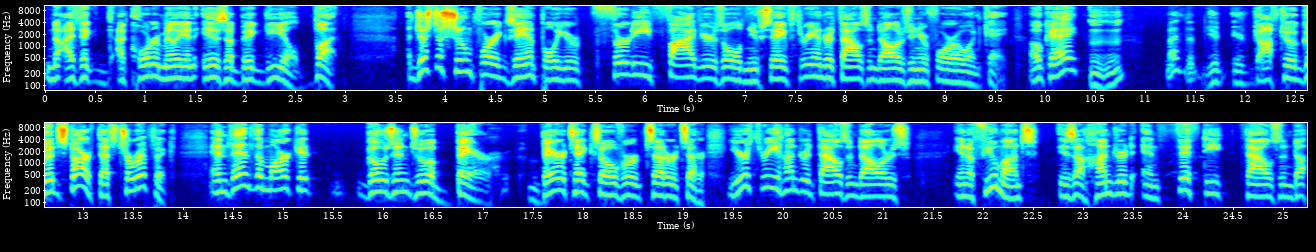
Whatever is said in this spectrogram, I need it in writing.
No, I think a quarter million is a big deal. But just assume, for example, you're 35 years old and you've saved $300,000 in your 401k. Okay? Mm-hmm. You're, you're off to a good start. That's terrific. And then the market goes into a bear, Bear takes over, et cetera, et cetera. Your $300,000 in a few months is $150,000.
